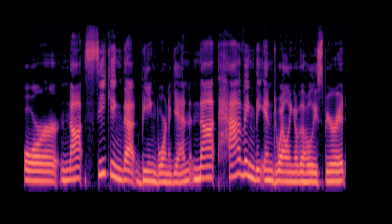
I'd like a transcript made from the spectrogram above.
or not seeking that being born again, not having the indwelling of the Holy Spirit,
